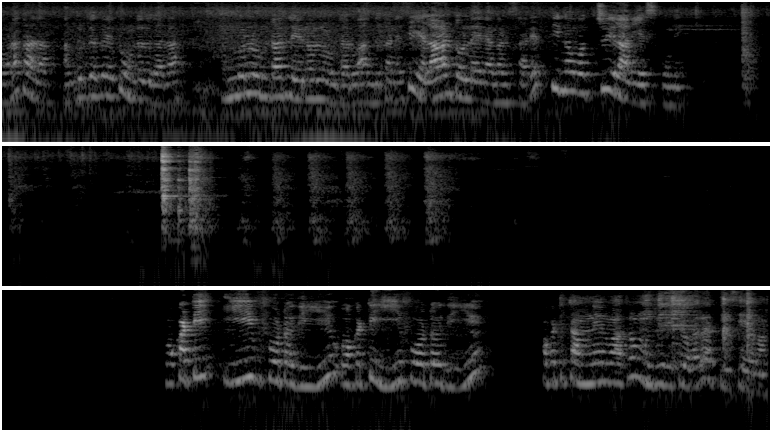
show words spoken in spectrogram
అవునా కదా? అందరి దగ్గర అయితే ఉండదు కదా. ఉన్నోళ్ళు ఉంటారు లేనోళ్ళు ఉంటారు. అందుకనేసి ఎలాంటి వాళ్ళు అయినా కానీ సరే తినవచ్చు ఇలా వేసుకొని. ఒకటి ఈ ఫోటో దియ్యి ఒకటి ఈ ఫోటో దియ్యి ఒకటి తమ్నేల్ మాత్రం ముందు తీసావు కదా అది తీసేయమా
